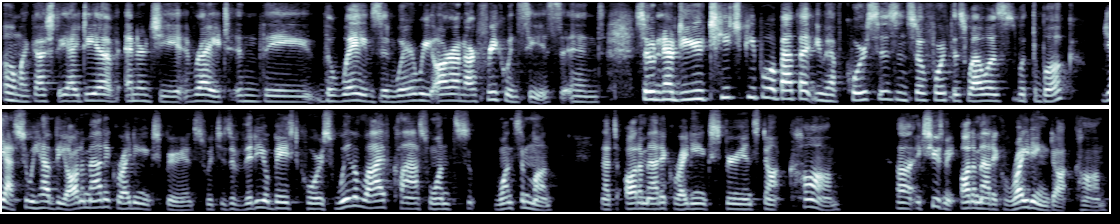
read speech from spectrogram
Oh my gosh, the idea of energy, right, and the the waves and where we are on our frequencies. And so now do you teach people about that? You have courses and so forth as well as with the book? Yeah, so we have the automatic writing experience, which is a video-based course with a live class once once a month. That's automaticwritingexperience.com. Uh, excuse me, automaticwriting.com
